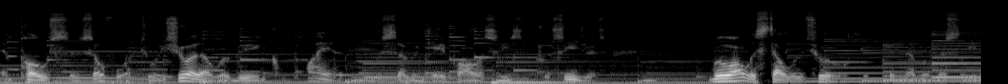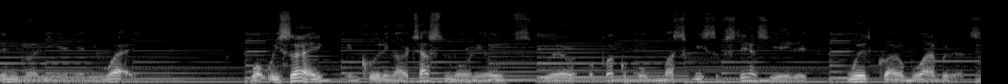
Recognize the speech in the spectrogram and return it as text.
and posts and so forth, to ensure that we're being compliant with 7K policies and procedures. We'll always tell the truth and never mislead anybody in any way. What we say, including our testimonials where applicable, must be substantiated with credible evidence,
